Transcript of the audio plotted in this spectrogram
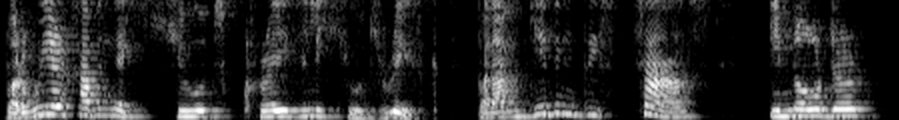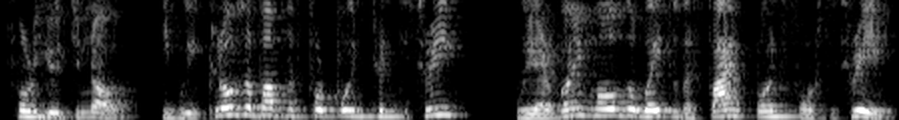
but we are having a huge, crazily huge risk. But I'm giving this chance in order for you to know. If we close above the 4.23, we are going all the way to the 5.43.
